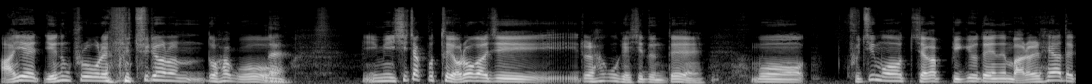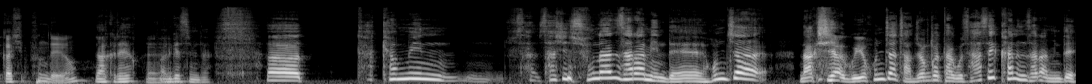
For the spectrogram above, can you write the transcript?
아예 예능 프로그램에 출연도 하고 네. 이미 시작부터 여러 가지를 하고 계시던데 뭐 굳이 뭐 제가 비교되는 말을 해야 될까 싶은데요. 아 그래요? 네. 알겠습니다. 어, 탁현민 사, 실 순한 사람인데 혼자 낚시하고요. 혼자 자전거 타고 사색하는 사람인데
